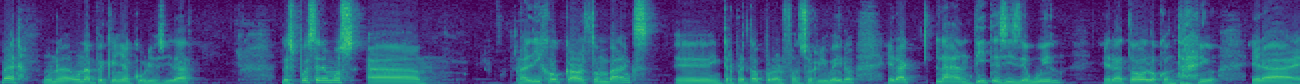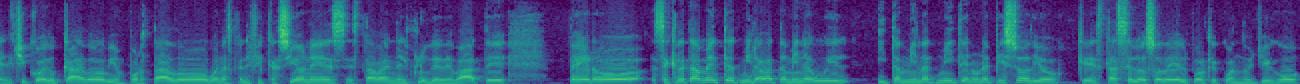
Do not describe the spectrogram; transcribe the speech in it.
Bueno, una, pequeña curiosidad. Después tenemos al hijo Carlton Banks, eh, interpretado por Alfonso Ribeiro. Era la antítesis de Will, era todo lo contrario. Era el chico educado, bien portado, buenas calificaciones, estaba en el club de debate, pero secretamente admiraba también a Will y también admite en un episodio que está celoso de él porque cuando llegó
